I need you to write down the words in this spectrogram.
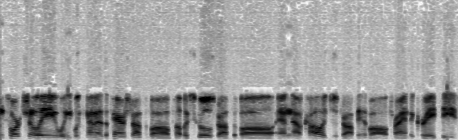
unfortunately, we, we kind of the parents dropped the ball, public schools dropped the ball, and now college is dropping the ball, trying to create these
